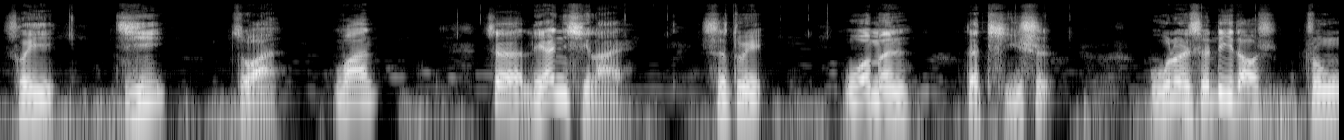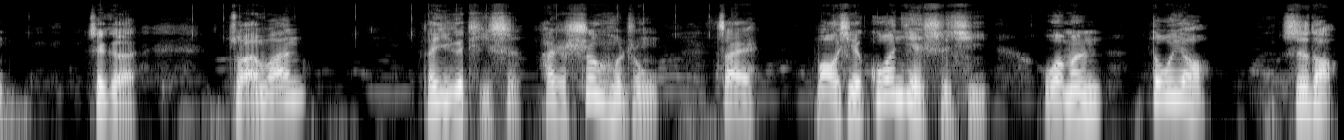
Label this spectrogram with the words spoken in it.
所以急转弯这连起来是对我们的提示。无论是力道中这个转弯的一个提示，还是生活中在某些关键时期，我们都要知道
